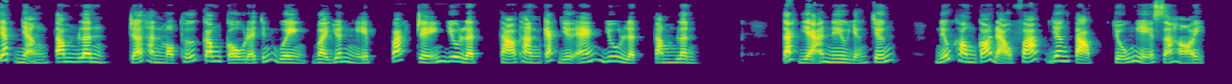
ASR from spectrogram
chấp nhận tâm linh trở thành một thứ công cụ để chính quyền và doanh nghiệp phát triển du lịch, tạo thành các dự án du lịch tâm linh. Tác giả nêu dẫn chứng, nếu không có đạo Pháp dân tộc, chủ nghĩa xã hội,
